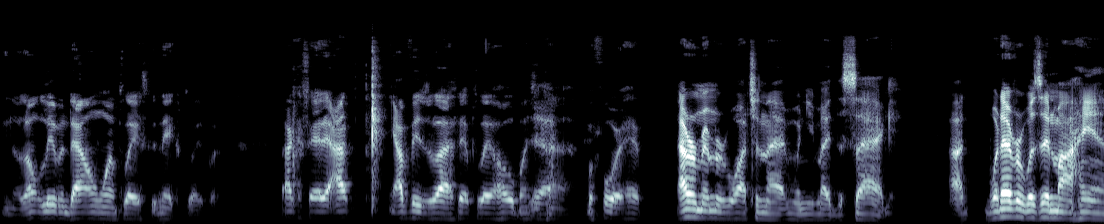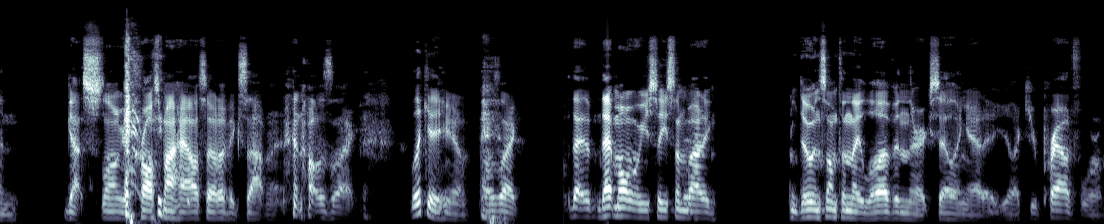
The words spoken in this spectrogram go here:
You know, don't live and die on one play. It's the next play. But like I said, I I visualized that play a whole bunch yeah. of times before it happened. I remember watching that when you made the sack. I, whatever was in my hand got slung across my house out of excitement, and I was like, "Look at him!" I was like, "That that moment where you see somebody doing something they love and they're excelling at it, you're like you're proud for them."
